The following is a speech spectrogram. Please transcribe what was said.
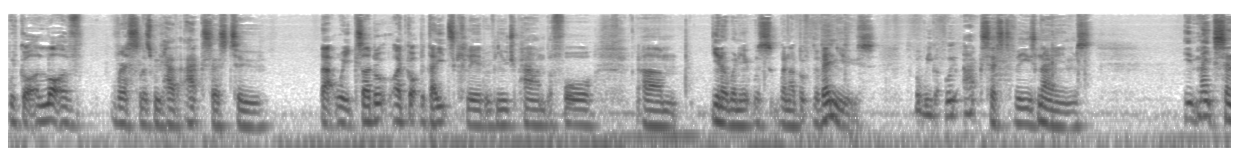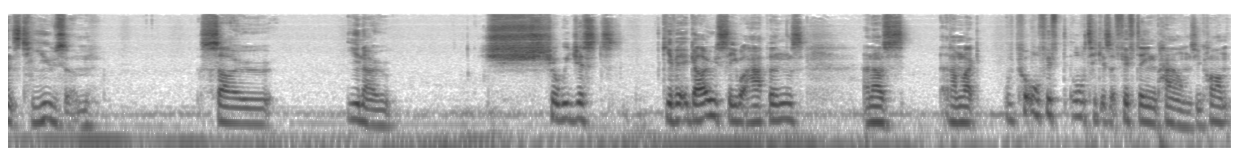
We've got a lot of wrestlers we have access to that week So I'd I'd got the dates cleared with New Japan before, um, you know, when it was when I booked the venues. But we got we access to these names. It makes sense to use them. So, you know, shall we just give it a go, see what happens? And I was, and I'm like, we put all 50, all tickets at fifteen pounds. You can't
